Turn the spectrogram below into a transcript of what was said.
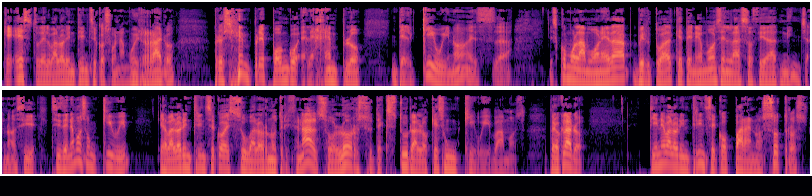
que esto del valor intrínseco suena muy raro, pero siempre pongo el ejemplo del kiwi, ¿no? Es, uh, es como la moneda virtual que tenemos en la sociedad ninja, ¿no? Si, si tenemos un kiwi, el valor intrínseco es su valor nutricional, su olor, su textura, lo que es un kiwi, vamos. Pero claro, tiene valor intrínseco para nosotros,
